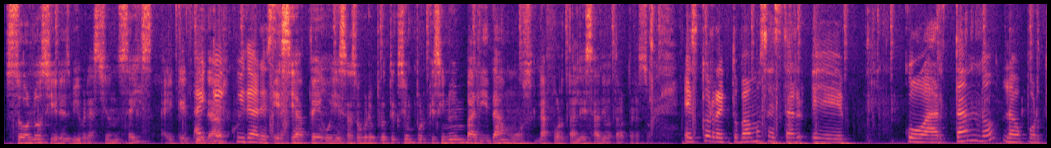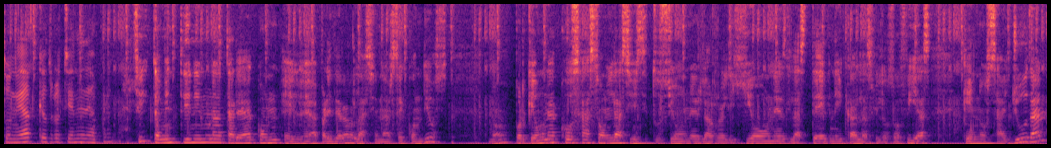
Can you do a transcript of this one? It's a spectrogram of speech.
Solo si eres vibración 6, hay que Hay cuidar, que cuidar ese parte. apego y esa sobreprotección porque si no invalidamos la fortaleza de otra persona. Es correcto, vamos a estar eh, coartando la oportunidad que otro tiene de aprender. Sí, también tienen una tarea con el aprender a relacionarse con Dios, ¿no? Porque una cosa son las instituciones, las religiones, las técnicas, las filosofías que nos ayudan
